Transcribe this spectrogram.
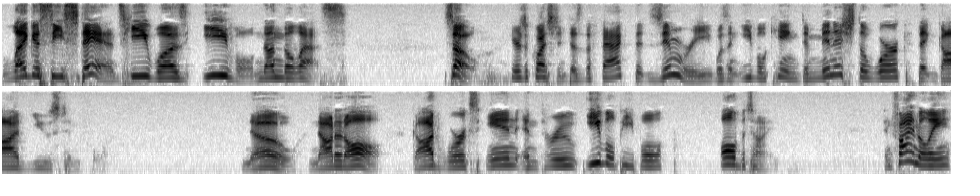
legacy stands. He was evil nonetheless. So, here's a question Does the fact that Zimri was an evil king diminish the work that God used him for? No, not at all. God works in and through evil people all the time. And finally,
